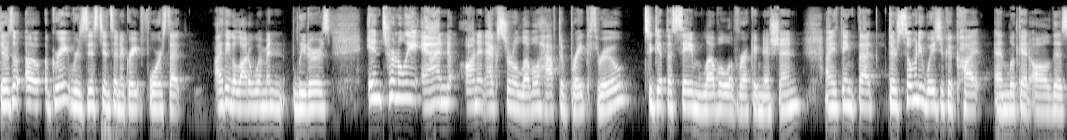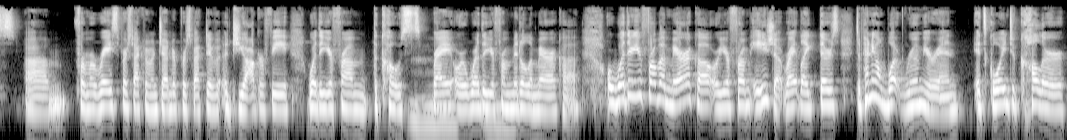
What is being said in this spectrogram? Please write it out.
there's a, a, great resistance and a great force that I think a lot of women leaders internally and on an external level have to break through to get the same level of recognition. And I think that there's so many ways you could cut and look at all this um, from a race perspective a gender perspective, a geography, whether you're from the coast, right, or whether you're from Middle America, or whether you're from America or you're from Asia, right? Like there's depending on what room you're in, it's going to color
